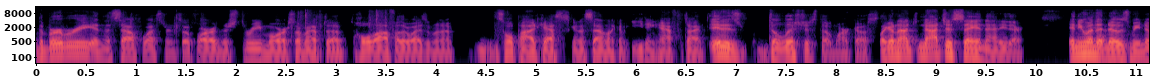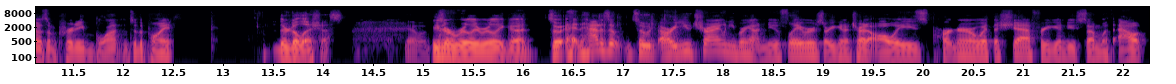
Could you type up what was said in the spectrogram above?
the Berbere and the Southwestern so far, and there's three more, so I'm gonna have to hold off. Otherwise, I'm gonna this whole podcast is gonna sound like I'm eating half the time. It is delicious though, Marcos. Like I'm not not just saying that either. Anyone that knows me knows I'm pretty blunt and to the point. They're delicious. you know, These are really, really good. So, and how does it? So, are you trying when you bring out new flavors? Are you going to try to always partner with a chef? Or are you going to do some without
